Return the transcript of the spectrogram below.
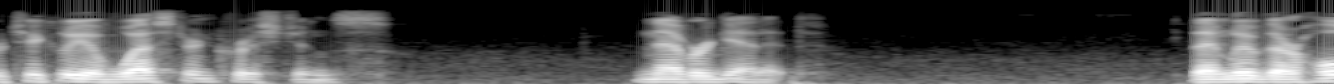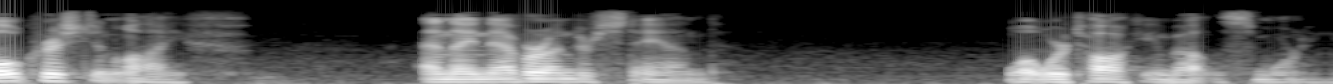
particularly of Western Christians, never get it. They live their whole Christian life and they never understand what we're talking about this morning.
